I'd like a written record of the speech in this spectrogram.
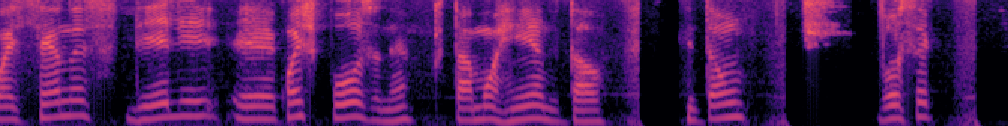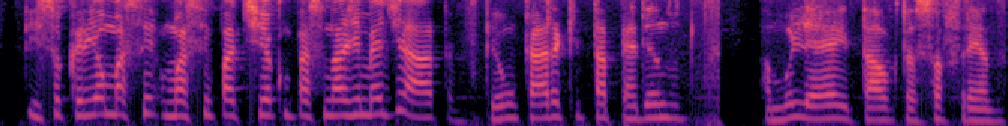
com as cenas dele é, com a esposa, né? Que tá morrendo e tal. Então, você isso cria uma, uma simpatia com o personagem imediata, porque é um cara que tá perdendo a mulher e tal, que tá sofrendo.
